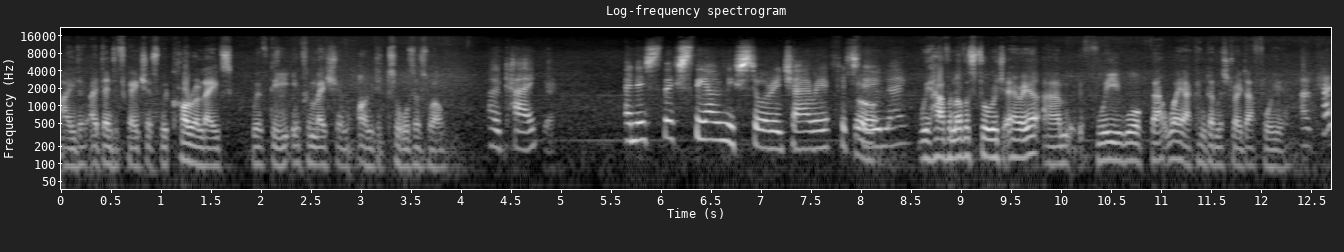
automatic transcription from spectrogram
identifications which correlates with the information on the tools as well. Okay. Yeah. And is this the only storage area for so tooling? We have another storage area. Um, if we walk that way, I can demonstrate that for you. Okay.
